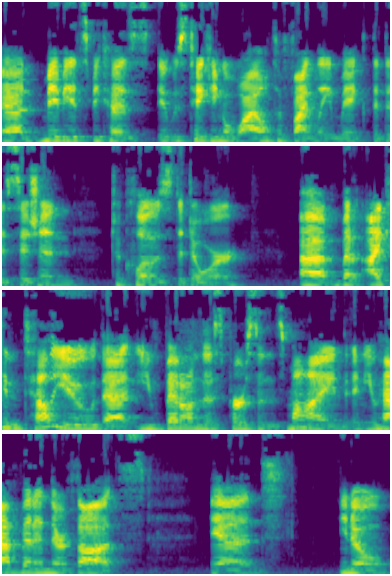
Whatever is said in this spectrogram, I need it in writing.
and maybe it's because it was taking a while to finally make the decision to close the door. Um, but I can tell you that you've been on this person's mind and you have been in their thoughts and, you know,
